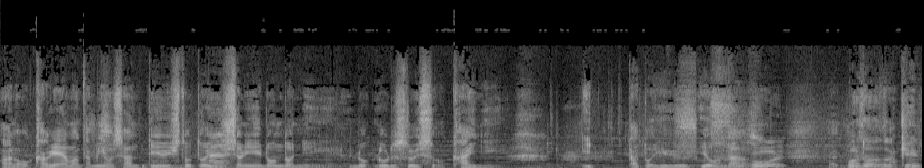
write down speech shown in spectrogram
あの影山民生さんっていう人と一緒にロンドンにロロールスロイスを買いに行ったというようなすごい。わざわざ現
